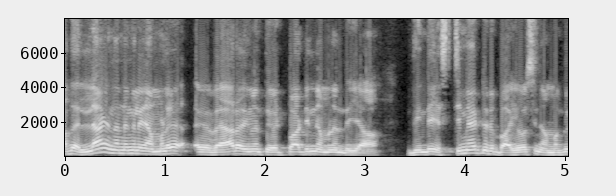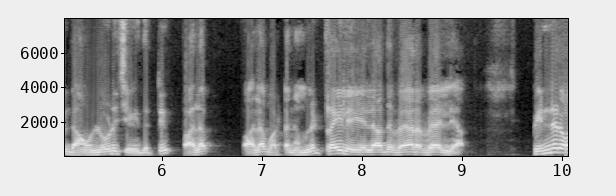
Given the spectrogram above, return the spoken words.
അതല്ല എന്നുണ്ടെങ്കിൽ നമ്മൾ വേറെ ഏതെങ്കിലും തേർഡ് പാർട്ടിന് നമ്മൾ എന്ത് ചെയ്യുക ഇതിന്റെ എസ്റ്റിമേറ്റ് ഒരു ബയോസ് നമുക്ക് ഡൗൺലോഡ് ചെയ്തിട്ട് പല പല വട്ടം നമ്മൾ ട്രൈ ചെയ്യല്ലാതെ വേറെ വേ പിന്നെ ഒരു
